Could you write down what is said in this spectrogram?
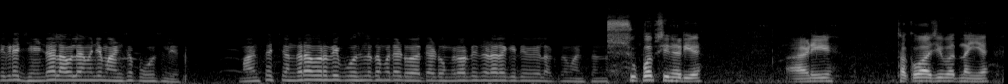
तिकडे झेंडा लावलाय म्हणजे माणसं पोहोचली माणसं चंद्रावरती पोहोचलं तर मग त्या डो त्या डोंगरावरती चढायला किती वेळ लागतो माणसांना? सुपर सिनरी आहे. आणि थकवा अजिबात नाही आहे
